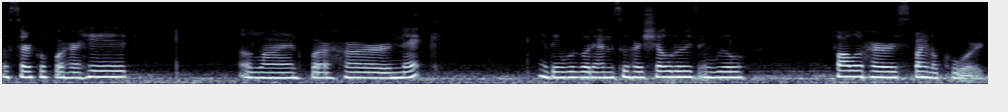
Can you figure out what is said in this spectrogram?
a circle for her head a line for her neck and then we'll go down into her shoulders and we'll follow her spinal cord.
